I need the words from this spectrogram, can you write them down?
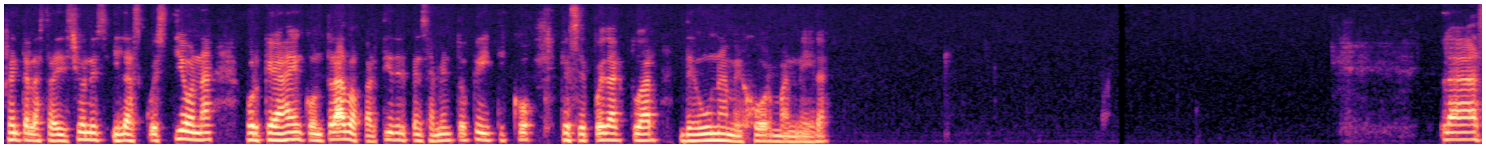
frente a las tradiciones y las cuestiona porque ha encontrado a partir del pensamiento crítico que se puede actuar de una mejor manera. La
